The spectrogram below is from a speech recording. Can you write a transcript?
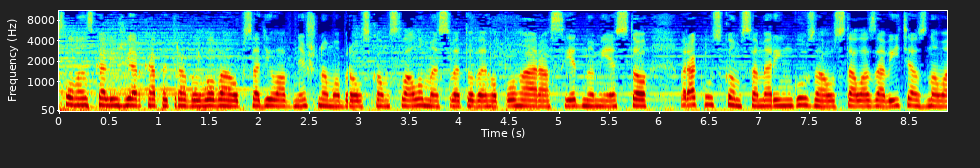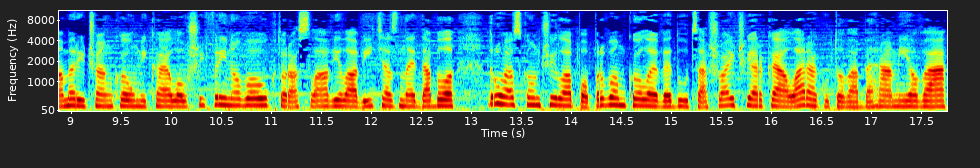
Slovenská lyžiarka Petra Vlhová obsadila v dnešnom obrovskom slalome Svetového pohára 7. miesto. V rakúskom Semeringu zaostala za víťaznou američankou Mikaelou Šifrinovou, ktorá slávila víťazné double. Druhá skončila po prvom kole vedúca švajčiarka Lara Gutová Behramiová.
